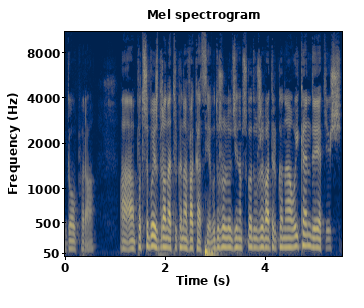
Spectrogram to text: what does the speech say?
GoPro a potrzebujesz drona tylko na wakacje, bo dużo ludzi na przykład używa tylko na weekendy jakieś,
